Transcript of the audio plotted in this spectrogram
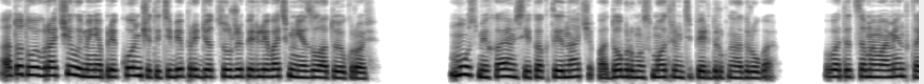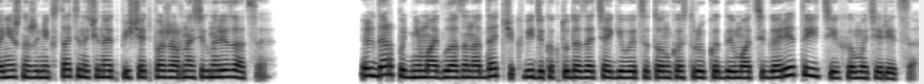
А то твой врачила меня прикончит, и тебе придется уже переливать мне золотую кровь». Мы усмехаемся и как-то иначе, по-доброму смотрим теперь друг на друга. В этот самый момент, конечно же, не кстати начинает пищать пожарная сигнализация. Эльдар поднимает глаза на датчик, видя, как туда затягивается тонкая струйка дыма от сигареты и тихо матерится.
